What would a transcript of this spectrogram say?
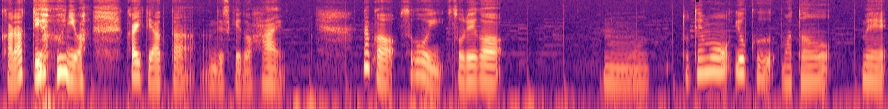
ーからっていうふうには書いてあったんですけど、はい。なんか、すごい、それが、うん、とてもよくまとめ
